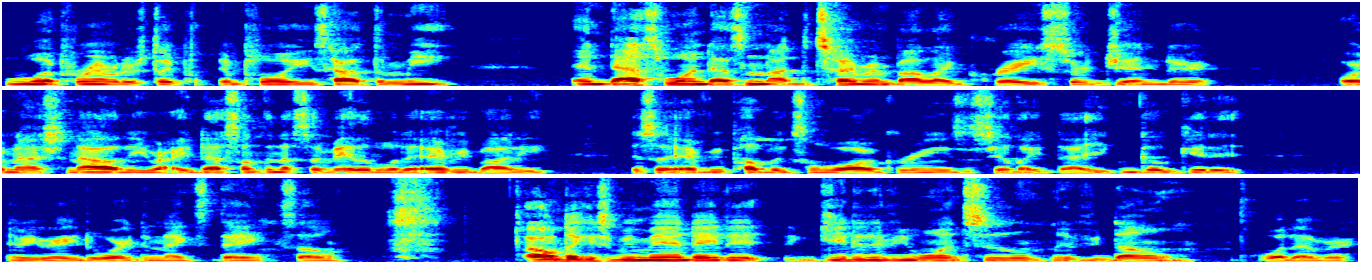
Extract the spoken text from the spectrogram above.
what parameters the employees have to meet, and that's one that's not determined by like race or gender or nationality. Right? That's something that's available to everybody it's at every Publix and Walgreens and shit like that. You can go get it and be ready to work the next day. So I don't think it should be mandated. Get it if you want to. If you don't, whatever.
